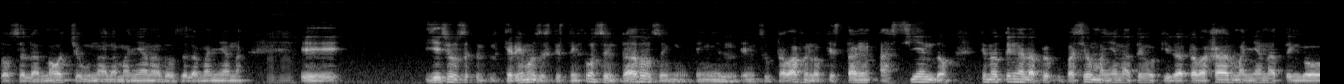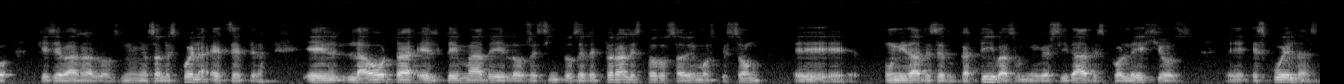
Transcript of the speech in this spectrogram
12 de la noche, 1 de la mañana, 2 de la mañana. Eh, y ellos queremos es que estén concentrados en, en, su trabajo, en lo que están haciendo, que no tengan la preocupación, mañana tengo que ir a trabajar, mañana tengo que llevar a los niños a la escuela, etcétera. la otra, el tema de los recintos electorales, todos sabemos que son eh, unidades educativas, universidades, colegios, eh, escuelas.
